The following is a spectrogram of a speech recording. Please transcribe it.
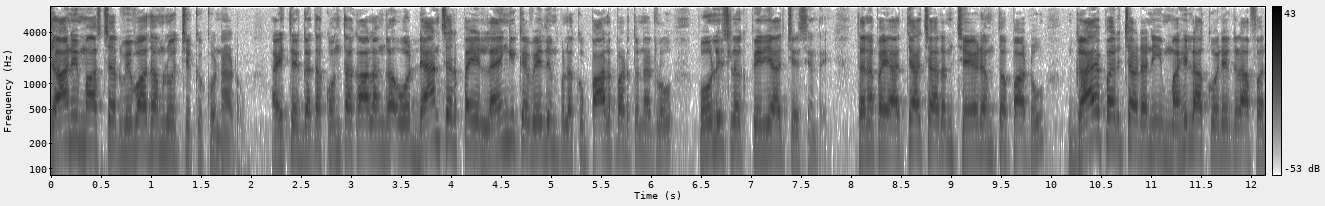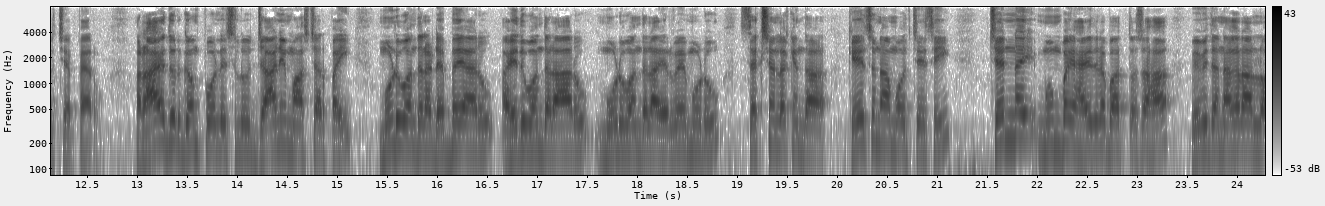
జానీ మాస్టర్ వివాదంలో చిక్కుకున్నాడు. అయితే గత కొంతకాలంగా ఓ డాన్సర్పై లైంగిక వేధింపులకు పాల్పడుతున్నట్లు పోలీసులకు ఫిర్యాదు చేసింది. తనపై అత్యాచారం చేయడంతో పాటు గాయపరిచాడని మహిళా కొరియోగ్రాఫర్ చెప్పారు. రాయదుర్గం పోలీసులు జానీ మాస్టర్పై మూడు వందల డెబ్బై ఆరు ఐదు వందల ఆరు మూడు వందల ఇరవై మూడు సెక్షన్ల కింద కేసు నమోదు చేసి చెన్నై ముంబై హైదరాబాద్తో సహా వివిధ నగరాల్లో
